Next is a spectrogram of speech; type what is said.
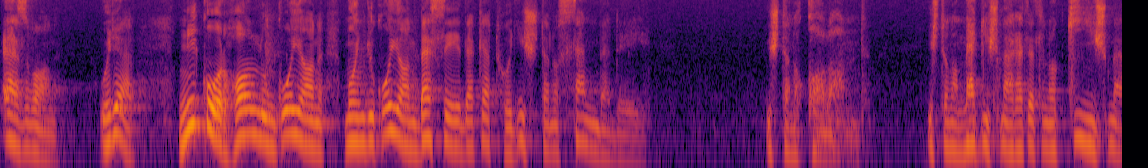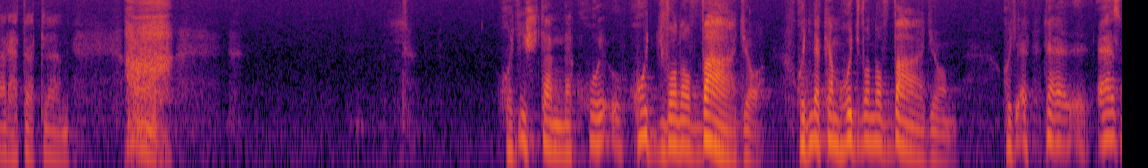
ez van. Ugye? Mikor hallunk olyan, mondjuk olyan beszédeket, hogy Isten a szenvedély, Isten a kaland, Isten a megismerhetetlen, a kiismerhetetlen. Há, hogy Istennek hogy, hogy van a vágya, hogy nekem hogy van a vágyam. Hogy e, ez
